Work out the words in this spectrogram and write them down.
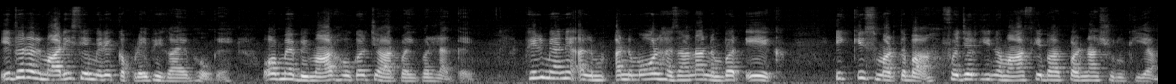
इधर अलमारी से मेरे कपड़े भी गायब हो गए और मैं बीमार होकर चारपाई पर लग गई। फिर मैंने अनमोल हजाना नंबर एक, इक्कीस मरतबा फजर की नमाज़ के बाद पढ़ना शुरू किया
